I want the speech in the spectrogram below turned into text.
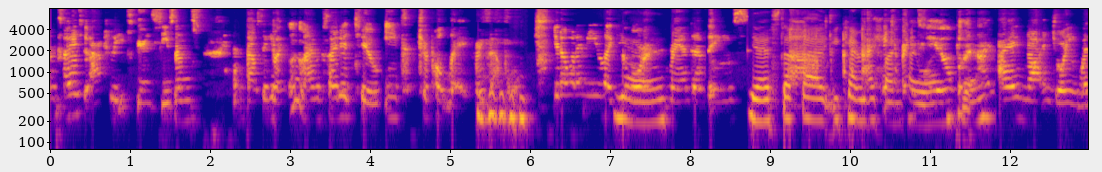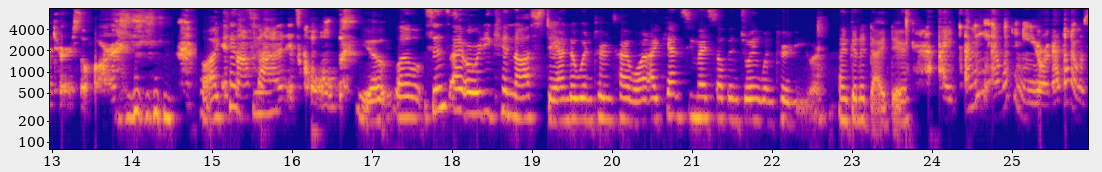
I'm excited to actually experience seasons. And I was thinking like, mm, I'm excited to eat Chipotle, for example. you know what I mean? Like more random things. yeah, stuff Um, that you can't I really hate to find in bring it to Taiwan. you, but Yeah. I, I'm not enjoying winter so far. well, I can't it's not see. fun. It's cold. Yeah, well, since I already cannot stand the winter in Taiwan, I can't see myself enjoying winter in New York. I'm gonna die there. I, I mean, I went to New York. I thought it was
